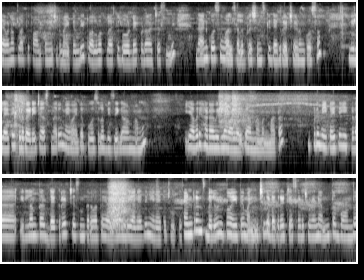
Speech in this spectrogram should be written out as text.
లెవెన్ ఓ క్లాక్కి పాలు పొంగించడం అయిపోయింది. ట్వెల్వ్ ఓ క్లాక్కి బర్త్డే కూడా వచ్చేసింది. దానికోసం వాళ్ళ సెలబ్రేషన్స్కి డెకరేట్ చేయడం కోసం వీళ్ళైతే ఇక్కడ రెడీ చేస్తున్నారు. మేమైతే పూజలో బిజీగా ఉన్నాము. ఎవరి హడావిడిలో వాళ్ళైతే ఉన్నామన్నమాట. ఇప్పుడు మీకైతే ఇక్కడ ఇల్లంతా డెకరేట్ చేసిన తర్వాత ఎలా ఉంది అనేది నేనైతే చూపిస్తాను ఎంట్రన్స్ బెలూన్తో అయితే మంచిగా డెకరేట్ చేశాడు చూడండి ఎంత బాగుందో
